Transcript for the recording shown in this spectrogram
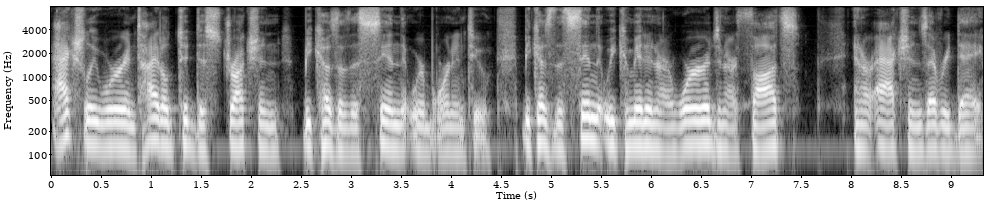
Actually, we're entitled to destruction because of the sin that we're born into, because the sin that we commit in our words and our thoughts and our actions every day.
